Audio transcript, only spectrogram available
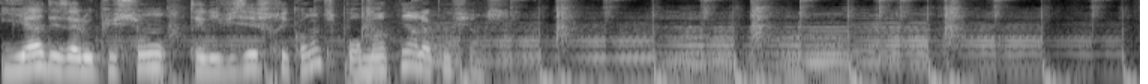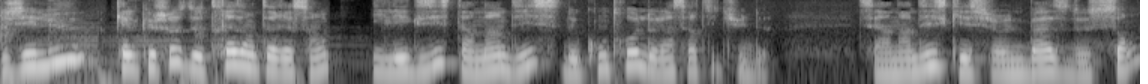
il y a des allocutions télévisées fréquentes pour maintenir la confiance. J'ai lu quelque chose de très intéressant. Il existe un indice de contrôle de l'incertitude. C'est un indice qui est sur une base de 100,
